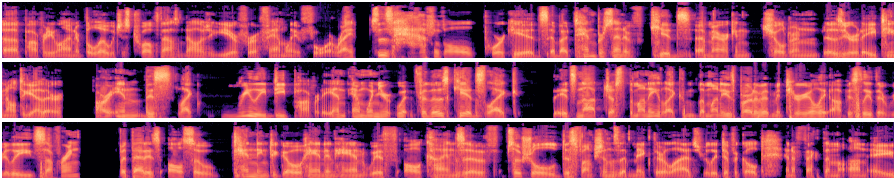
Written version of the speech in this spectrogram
uh, poverty line or below which is $12,000 a year for a family of 4 right? So this is half of all poor kids about 10% of kids American children uh, 0 to 18 altogether are in this like really deep poverty and and when you're for those kids like it's not just the money, like um, the money is part of it. Materially, obviously, they're really suffering, but that is also tending to go hand in hand with all kinds of social dysfunctions that make their lives really difficult and affect them on a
